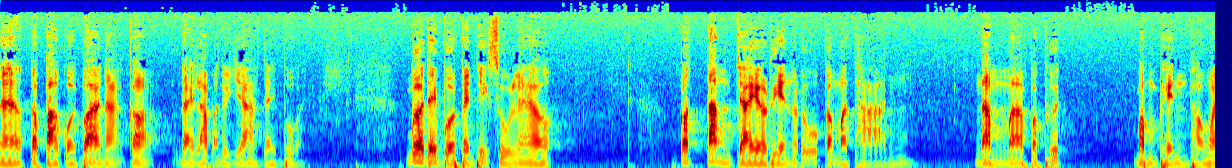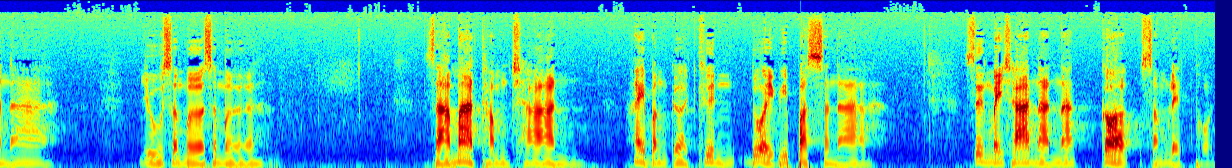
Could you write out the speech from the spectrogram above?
นะก็ปรากฏว่านะก็ได้รับอนุญาตได้บวชเมื่อได้บวชเป็นภิกษุแล้ว ก็ตั้งใจเรียนรู้กรรมฐานนำมาประพฤติบำเพ็ญภาวนา อยู่เสมอเสมอ สามารถทำฌานให้บังเกิดขึ้นด้วยวิปัสสนา ซึ่งไม่ช้านานนักก็สำเร็จผล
